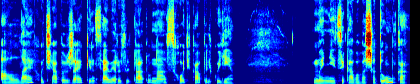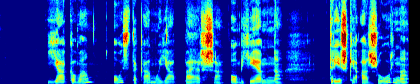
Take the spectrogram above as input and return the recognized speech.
але хоча б вже кінцевий результат у нас хоч капельку є. Мені цікава ваша думка, як вам ось така моя перша об'ємна, трішки ажурна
